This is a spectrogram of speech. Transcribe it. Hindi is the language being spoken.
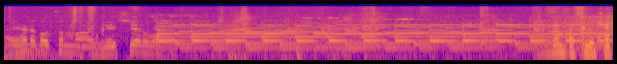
I heard about some uh, glacier water. एकदम पतलू है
